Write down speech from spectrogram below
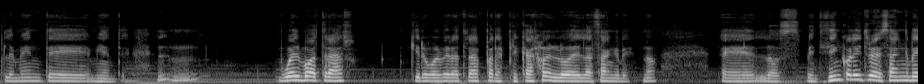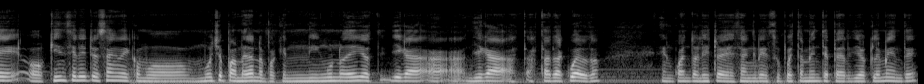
Clemente miente. Vuelvo atrás, quiero volver atrás para explicaros lo de la sangre, ¿no? Eh, los 25 litros de sangre o 15 litros de sangre como mucho palmerano, porque ninguno de ellos llega a, llega a estar de acuerdo en cuántos litros de sangre supuestamente perdió Clemente.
